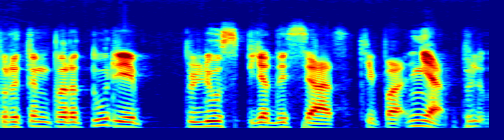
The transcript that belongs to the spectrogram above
при температурі плюс 50, типа, ні, плю,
